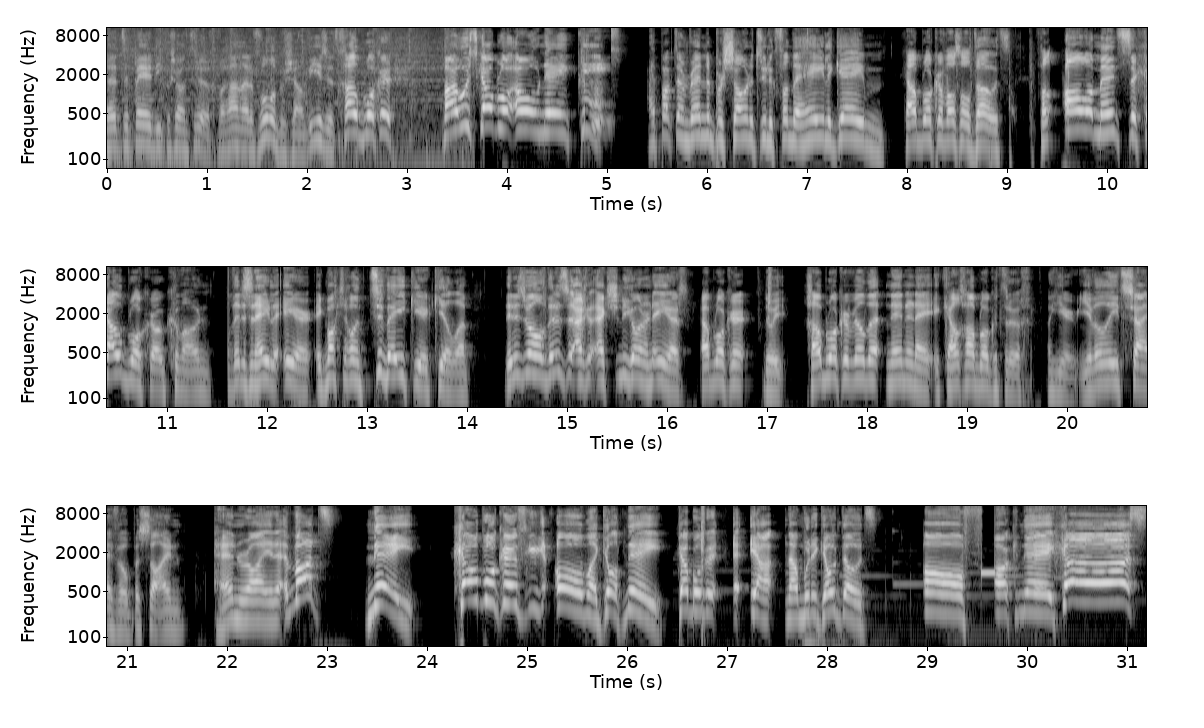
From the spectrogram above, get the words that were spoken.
We TP'en die persoon terug. We gaan naar de volgende persoon. Wie is het? Goudblokker. Maar hoe is Goudblokker? Oh nee. Hij pakt een random persoon natuurlijk van de hele game. Goudblokker was al dood. Van alle mensen Goudblokker ook gewoon. Dit is een hele eer. Ik mag je gewoon twee keer killen. Dit is wel, dit is eigenlijk actually gewoon een eer. Goudblokker, doei. Goudblokker wilde... Nee, nee, nee. Ik haal Goudblokker terug. Oh, hier, je wilde iets schrijven op een sign. Han Ryan... Wat? Nee! Goudblokker heeft... Oh my god, nee. Goudblokker... eh, Ja, nou moet ik ook dood. Oh, fuck, nee. Gast!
